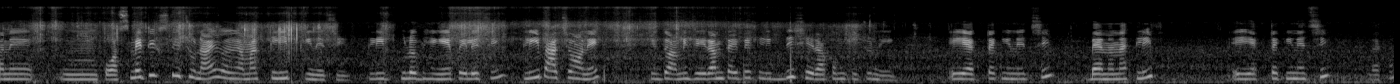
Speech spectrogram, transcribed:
মানে কসমেটিক্স কিছু নয় ওই আমার ক্লিপ কিনেছি। ক্লিপগুলো ভেঙে ফেলেছি। ক্লিপ আছে অনেক, কিন্তু আমি যেরম টাইপের ক্লিপ দিই, সেরকম কিছু নেই। এই একটা কিনেছি ব্যানানা ক্লিপ এই একটা কিনেছি, দেখো,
